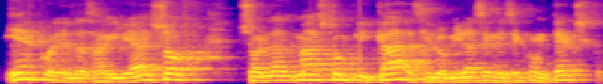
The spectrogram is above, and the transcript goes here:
Miércoles, las habilidades soft son las más complicadas si lo miras en ese contexto.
